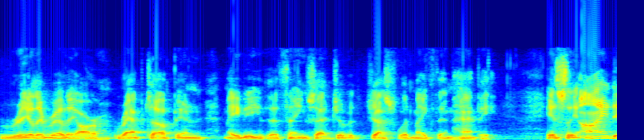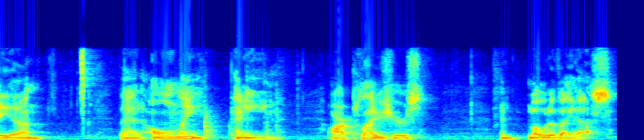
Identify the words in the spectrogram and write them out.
really, really are wrapped up in maybe the things that just would make them happy. It's the idea that only pain or pleasures motivate us.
